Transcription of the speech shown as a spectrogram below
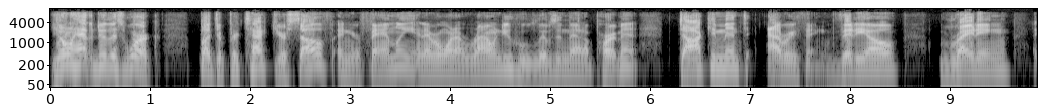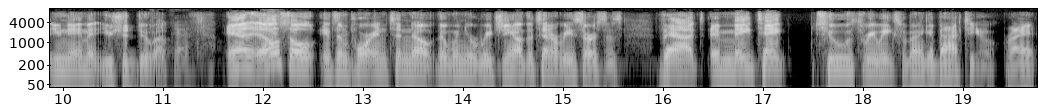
You don't have to do this work, but to protect yourself and your family and everyone around you who lives in that apartment, document everything video, writing, you name it, you should do it. Okay. And also, it's important to note that when you're reaching out to tenant resources, that it may take two, three weeks for them to get back to you, right?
